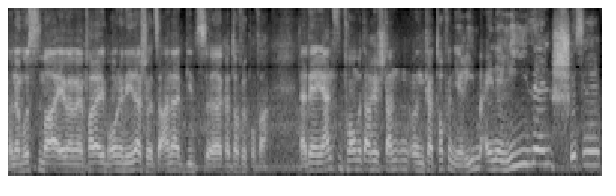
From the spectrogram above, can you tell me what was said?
und dann wussten wir, ey, wenn mein Vater die braune Lederschürze anhat, gibt's äh, Kartoffelpuffer. Da hat er den ganzen Vormittag gestanden und Kartoffeln gerieben, eine riesen Schüssel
